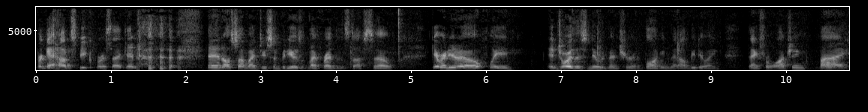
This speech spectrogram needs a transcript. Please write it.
forget how to speak for a second. and also, I might do some videos with my friends and stuff. So get ready to hopefully enjoy this new adventure in vlogging that I'll be doing. Thanks for watching. Bye.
